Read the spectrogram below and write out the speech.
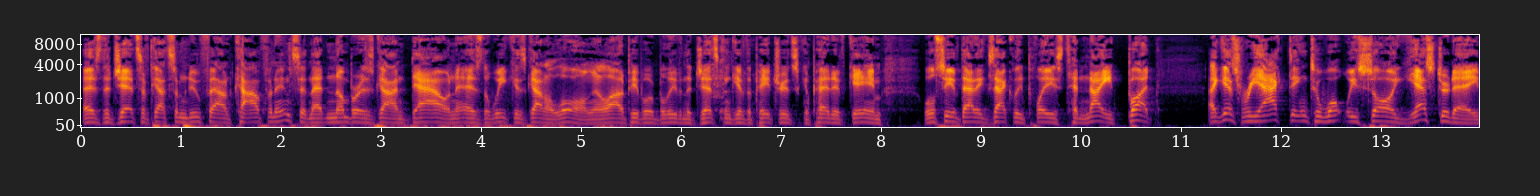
as the Jets have got some newfound confidence, and that number has gone down as the week has gone along, and a lot of people are believing the Jets can give the Patriots a competitive game. We'll see if that exactly plays tonight, but. I guess reacting to what we saw yesterday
